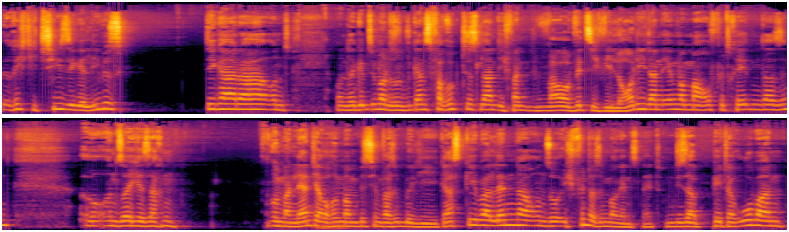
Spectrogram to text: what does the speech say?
richtig cheesige Liebesdinger da. Und, und da gibt's immer so ein ganz verrücktes Land. Ich fand, war auch witzig, wie Lordi dann irgendwann mal aufgetreten da sind. Und solche Sachen. Und man lernt ja auch immer ein bisschen was über die Gastgeberländer und so. Ich finde das immer ganz nett. Und dieser Peter Urban,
